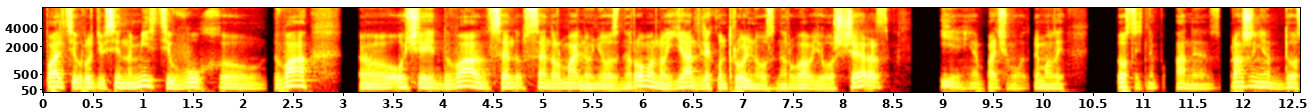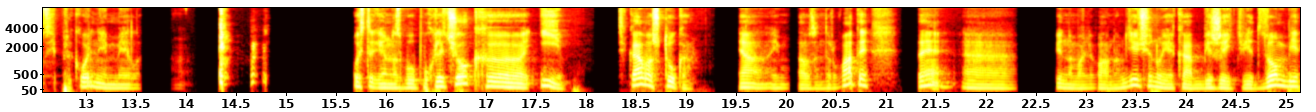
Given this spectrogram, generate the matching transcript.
пальці вроді всі на місці, вух о, два, е, очей два, все, все нормально у нього згенеровано. Я для контрольного згенерував його ще раз, і як бачимо, отримали досить непогане зображення, досить прикольний мейл. Ось такий у нас був пухлячок. е, І цікава штука. Я йому дав згенерувати. Це е, він намалював нам дівчину, яка біжить від зомбі,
